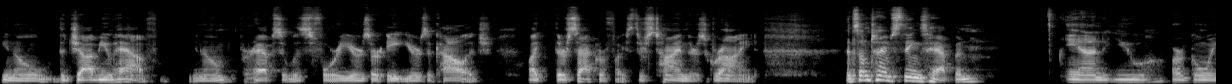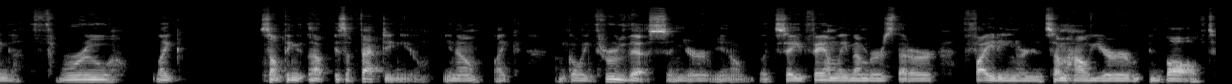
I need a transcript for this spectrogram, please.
you know, the job you have, you know, perhaps it was four years or eight years of college. Like there's sacrifice, there's time, there's grind. And sometimes things happen and you are going through like something that is affecting you, you know, like I'm going through this and you're, you know, like say family members that are fighting or somehow you're involved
